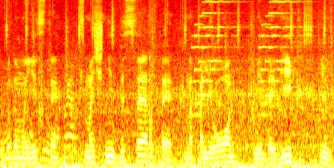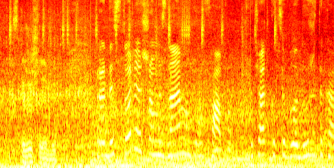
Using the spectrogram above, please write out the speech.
і будемо їсти смачні десерти, Наполеон, Мідовік. Ін, скажи що-небудь. Предісторія, що ми знаємо про фаблу. Спочатку це була дуже така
